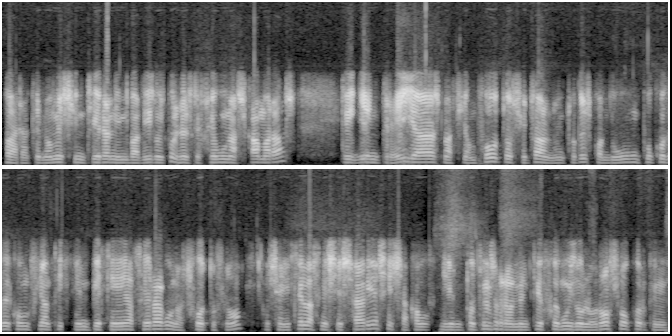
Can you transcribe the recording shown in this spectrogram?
para que no me sintieran invadido, pues les dejé unas cámaras que entre ellas me hacían fotos y tal. Entonces, cuando hubo un poco de confianza, empecé a hacer algunas fotos, ¿no? O sea, hice las necesarias y se acabó. Y entonces realmente fue muy doloroso porque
